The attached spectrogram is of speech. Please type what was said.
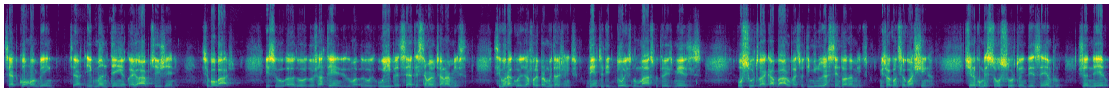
certo? Comam bem, certo? E mantenham hábitos de higiene. Isso é bobagem. Isso ah, do, do Jatene, do, do WIP, etc., é extremamente alarmista. Segunda coisa, já falei para muita gente, dentro de dois, no máximo três meses, o surto vai acabar ou vai diminuir acentuadamente. Isso aconteceu com a China. A China começou o surto em dezembro, janeiro,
